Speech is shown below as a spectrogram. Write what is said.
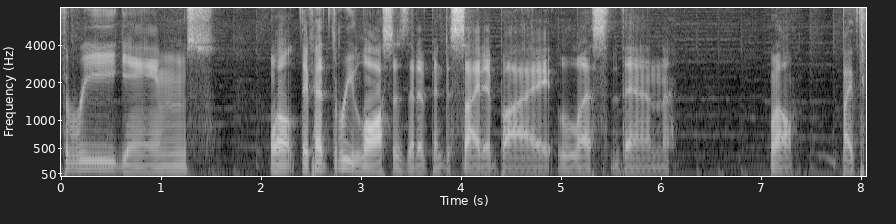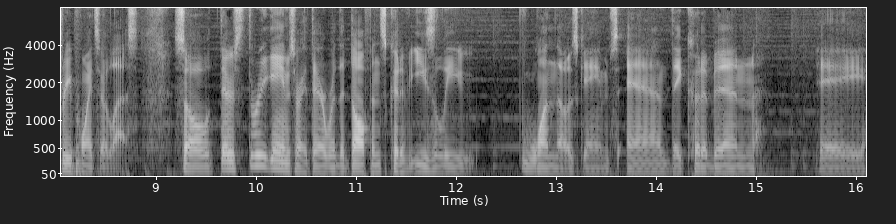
three games. Well, they've had three losses that have been decided by less than, well, by three points or less. So there's three games right there where the Dolphins could have easily won those games, and they could have been a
